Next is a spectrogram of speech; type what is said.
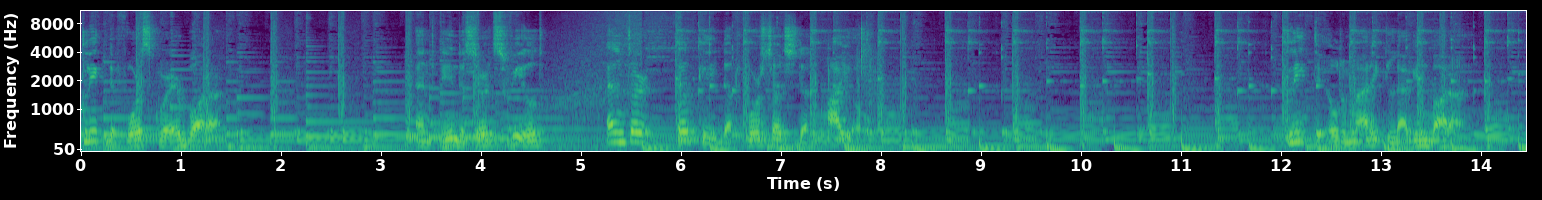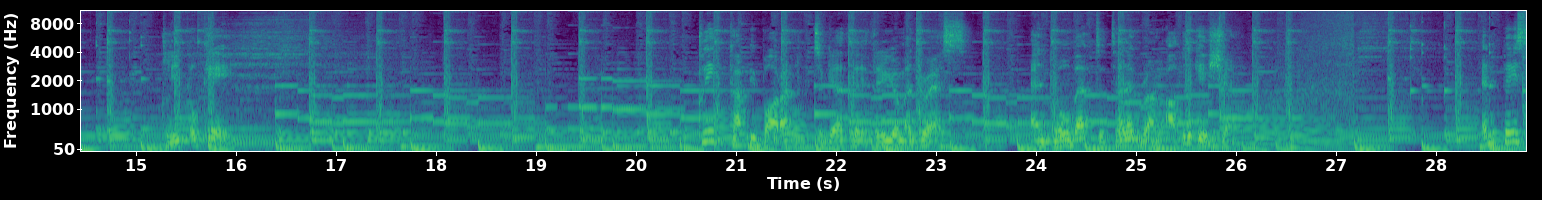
Click the four square button. And in the search field, enter lk.forsage.io. Click the automatic login button. Click OK. Click copy button to get the Ethereum address and go back to Telegram application and paste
